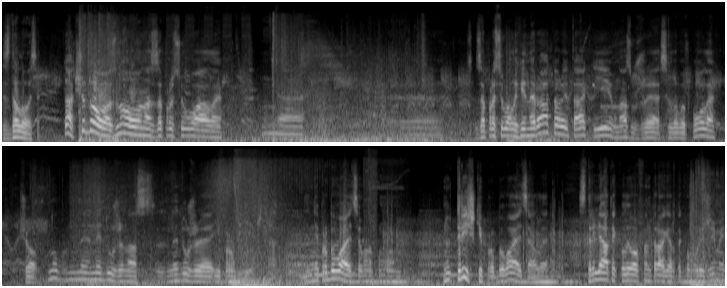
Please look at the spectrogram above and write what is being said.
здалося. Так, чудово, знову у нас запрацювали. Е, е, запрацювали генератори, так, і в нас вже силове поле, що ну, не, не дуже нас, не дуже і проб'єш. Так? Не, не пробивається воно, по-моєму. Ну, трішки пробивається, але стріляти, коли Waffentrager в такому режимі,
